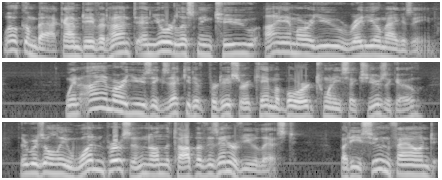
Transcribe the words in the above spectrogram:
Welcome back. I'm David Hunt, and you're listening to IMRU Radio Magazine. When IMRU's executive producer came aboard 26 years ago, there was only one person on the top of his interview list. But he soon found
